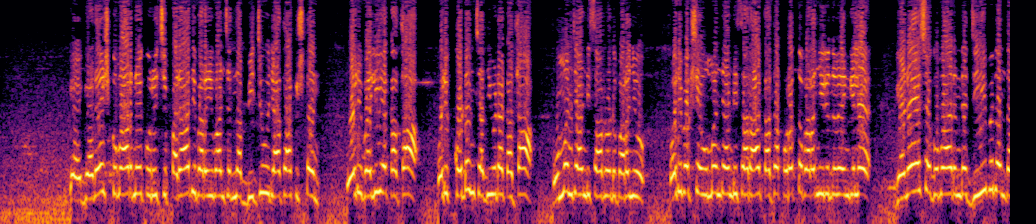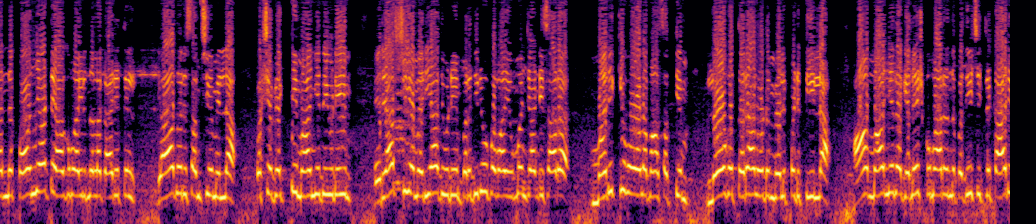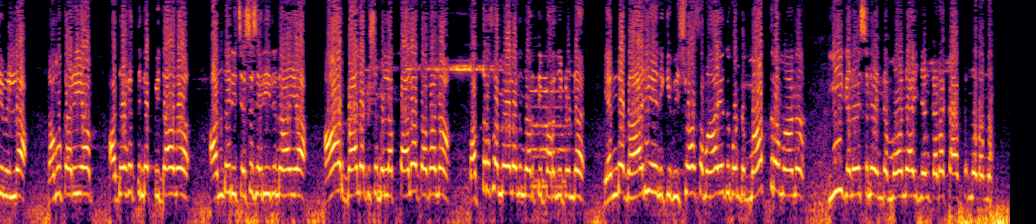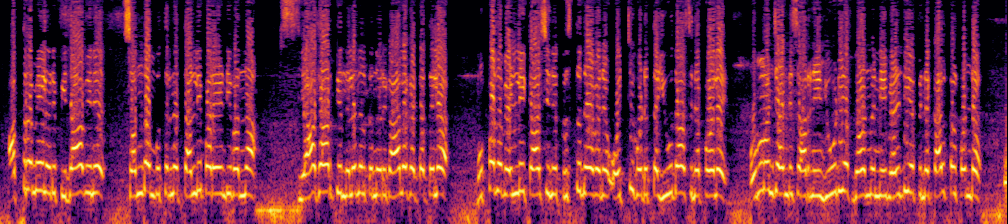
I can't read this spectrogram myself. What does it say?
ഗണേഷ് കുമാറിനെ കുറിച്ച് പരാതി പറയുവാൻ ചെന്ന ബിജു രാധാകൃഷ്ണൻ ഒരു വലിയ കഥ ഒരു കൊടും ചതിയുടെ കഥ ഉമ്മൻചാണ്ടി സാറിനോട് പറഞ്ഞു. ഒരുപക്ഷെ ഉമ്മൻചാണ്ടി സാർ ആ കഥ പുറത്തു പറഞ്ഞിരുന്നുവെങ്കിൽ ഗണേശകുമാരന്റെ ജീവിതം തന്നെ കോഞ്ഞാട്ടയാകുമായിരുന്നുള്ള കാര്യത്തിൽ യാതൊരു സംശയമില്ല പക്ഷെ വ്യക്തി മാന്യതയുടെയും രാഷ്ട്രീയ മര്യാദയുടെയും പ്രതിരൂപമായ ഉമ്മൻചാണ്ടി സാറ് മരിക്കുവോളം ആ സത്യം ലോകത്തൊരാളോടും വെളിപ്പെടുത്തിയില്ല. ആ മാന്യത ഗണേഷ് കുമാർ എന്ന് പ്രതീക്ഷിച്ചിട്ട് കാര്യമില്ല. നമുക്കറിയാം അദ്ദേഹത്തിന്റെ പിതാവ് അന്തരിച്ച ശരീരനായ ആർ ബാലകൃഷ്ണപിള്ള പല തവണ പത്രസമ്മേളനം നടത്തി പറഞ്ഞിട്ടുണ്ട്. എന്റെ ഭാര്യ എനിക്ക് വിശ്വാസമായതുകൊണ്ട് മാത്രമാണ് ഈ ഗണേശനെ എന്റെ മോനായി ഞാൻ കണക്കാക്കുന്നതെന്ന്. അത്രമേൽ ഒരു പിതാവിന് സ്വന്തം പുത്രനെ തള്ളി പറയേണ്ടി വന്ന യാഥാർത്ഥ്യം നിലനിൽക്കുന്ന ഒരു കാലഘട്ടത്തിൽ മുപ്പത് വെള്ളിക്കാശിന് ക്രിസ്തുദേവന് ഒറ്റുകൊടുത്ത യൂദാസിനെ പോലെ ഉമ്മൻചാണ്ടി സാറിനെയും യു ഡി എഫ് ഗവൺമെന്റിനെയും എൽ ഡി എഫിന്റെ കാൽക്കൽ കൊണ്ട്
